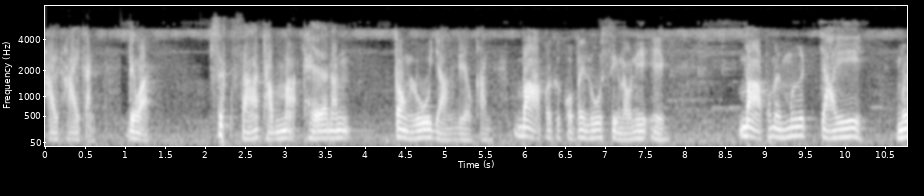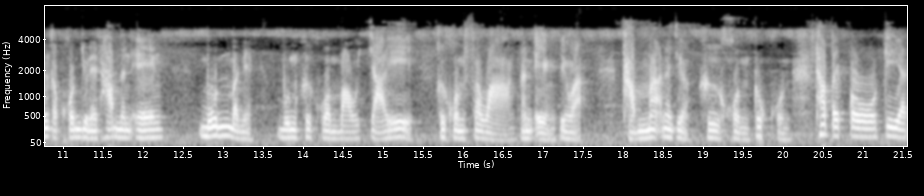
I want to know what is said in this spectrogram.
คล้ายๆกันเรียกว่า ศึกษาธรรมะแท้นั้นต้องรู้อย่างเดียวกันบาปก็คือคนไม่รู้สิ่งเหล่านี้เองบาปเพราะมันมืดใจเหมือนกับคนอยู่ในถ้ำนั่นเอง บุญบ่เนี่ย บุญคือความเบาใจ คือความสว่างนั่นเองจริงว่าธรรมะนั่นเองคือคนทุกคน ถ้าไปโกรธเกลียด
